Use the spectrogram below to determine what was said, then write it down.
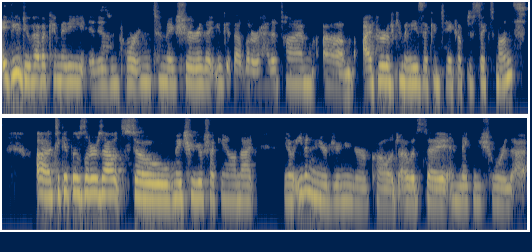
if you do have a committee, it is important to make sure that you get that letter ahead of time. Um, I've heard of committees that can take up to six months uh, to get those letters out. So make sure you're checking on that. You know, even in your junior year of college, I would say, and making sure that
